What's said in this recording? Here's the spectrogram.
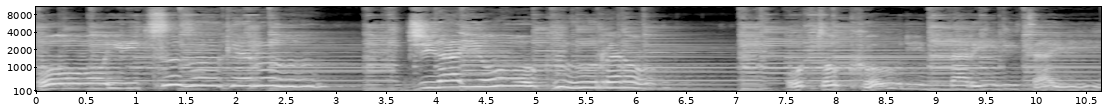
思い続ける時代遅れの男になりたい。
